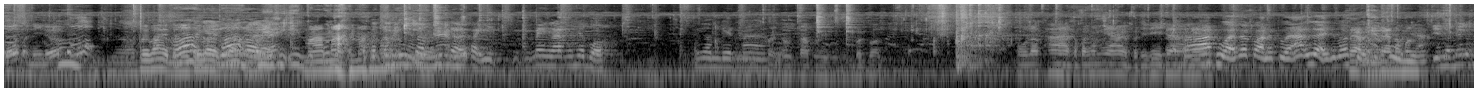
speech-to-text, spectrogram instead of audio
เด้อแบบนี้เด้อเอาไปไว้ไปไว้ไปไว้แม่สิอิ่มมามามากมาติลูกชอบกินอะไรไข่แมงลัดมันจะบอกยอมเรียนมาก โหระพากับปังงามแบบประเทศไทยป้าถั่วซะก่อนนะถั่วอ้าเอื้อยใช่ป่ะแซ่บถั่วดีญี่นะปุ่นมึงนะกินแล้วไม่รู้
